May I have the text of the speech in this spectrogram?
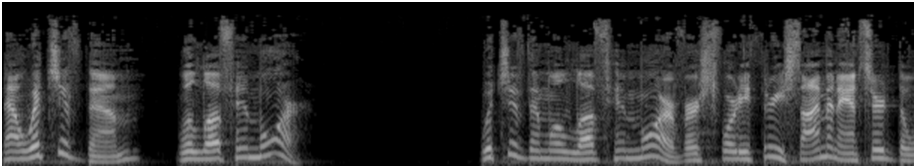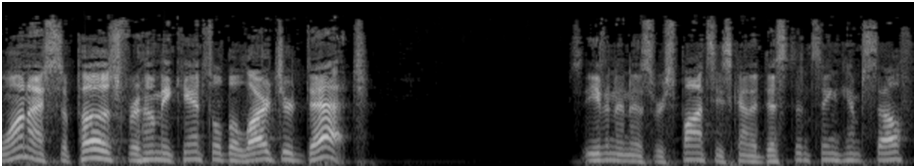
Now, which of them will love him more? Which of them will love him more? Verse 43 Simon answered, The one, I suppose, for whom he canceled the larger debt. So even in his response, he's kind of distancing himself.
